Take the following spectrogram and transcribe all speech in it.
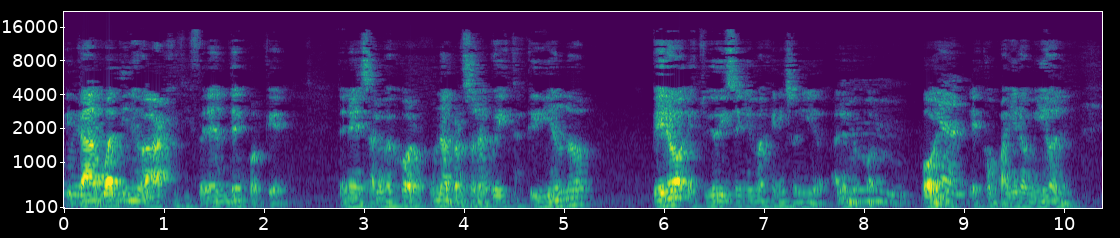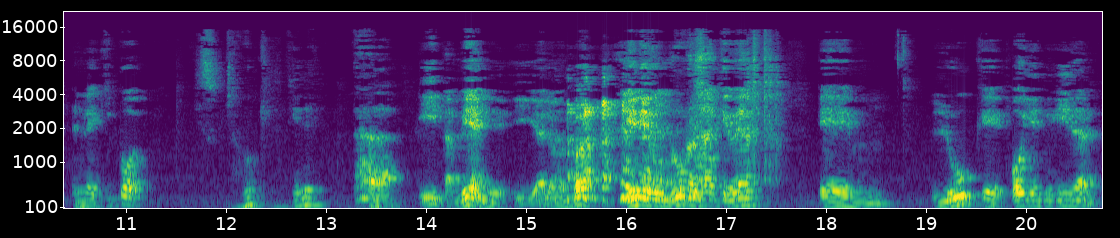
que cada bien. cual tiene bagajes diferentes porque tenés a lo mejor una persona que hoy está escribiendo, pero estudió diseño, imagen y sonido, a lo mejor. Mm, Paul bien. es compañero mío en, en el equipo, es un chabón que la tiene patada. Y también, y, y a lo mejor viene de un rubro nada que ver. Eh, Lu, que hoy es mi líder.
